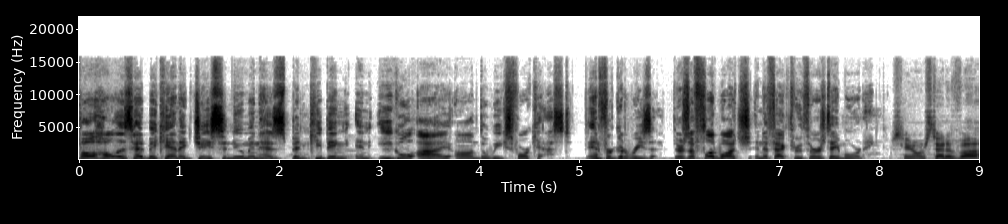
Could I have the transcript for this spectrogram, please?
Valhalla's head mechanic Jason Newman has been keeping an eagle eye on the week's forecast, and for good reason. There's a flood watch in effect through Thursday morning. You know, instead of uh,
